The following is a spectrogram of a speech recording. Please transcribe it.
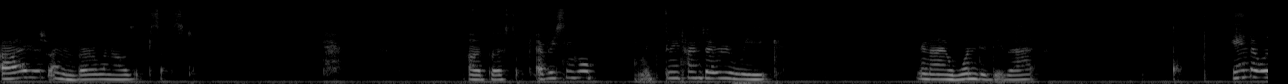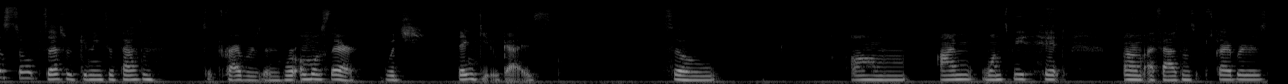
I just remember when I was obsessed. Would post like every single, like three times every week. And I wanted to do that. And I was so obsessed with getting to 1,000 subscribers, and we're almost there, which thank you guys. So, um, I'm once we hit um a thousand subscribers,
